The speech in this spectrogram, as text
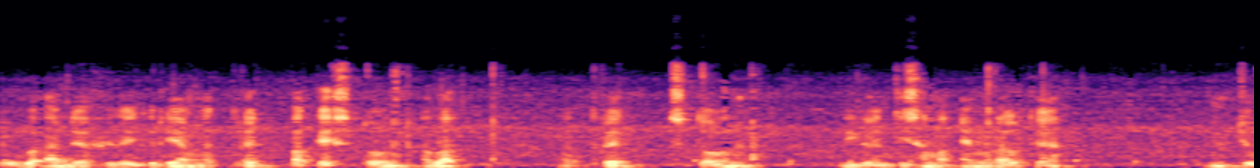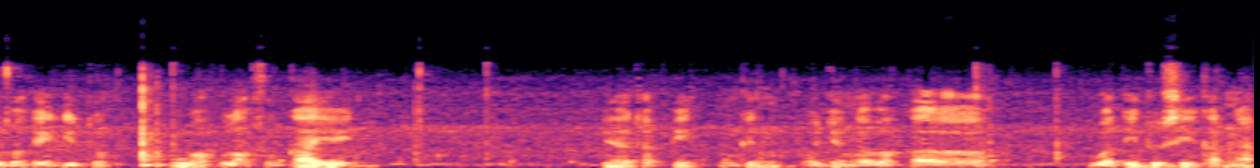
Coba ada villager yang nge pakai stone. Apa? Nge stone. Diganti sama emerald ya. Hmm, coba kayak gitu. Wah aku langsung kaya ini ya tapi mungkin wajah nggak bakal buat itu sih karena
